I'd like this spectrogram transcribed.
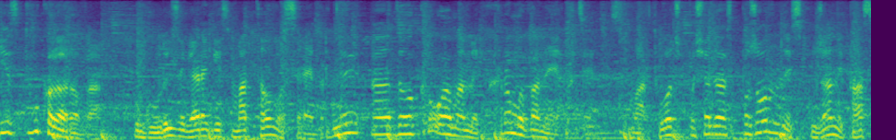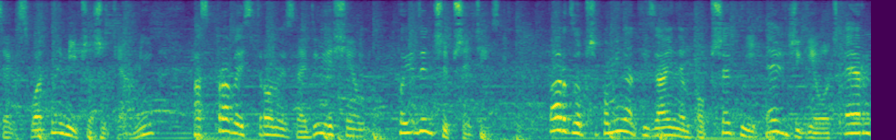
i jest dwukolorowa. U góry zegarek jest matowo-srebrny, a dookoła mamy chromowany akcent. Smartwatch posiada porządny skórzany pasek z ładnymi przeszyciami, a z prawej strony znajduje się pojedynczy przycisk. Bardzo przypomina designem poprzedni LG G Watch R,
